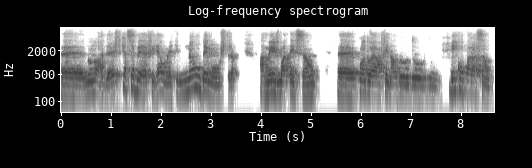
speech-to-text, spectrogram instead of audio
é, no Nordeste que a CBF realmente não demonstra a mesma atenção é, quando é uma final do, do, do, em comparação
